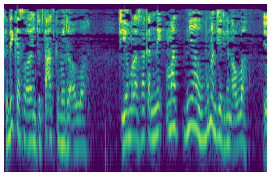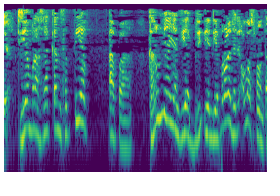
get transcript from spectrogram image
Ketika seorang itu taat kepada Allah, dia merasakan nikmatnya hubungan dia dengan Allah. Iya. Dia merasakan setiap apa karunia yang dia beri, yang dia peroleh dari Allah swt.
